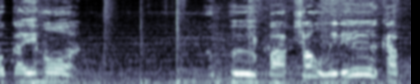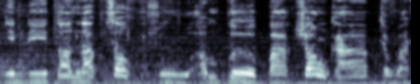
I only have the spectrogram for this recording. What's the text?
เบาไก่ฮอดอำเภอปากช่องเลยเด้อครับ ยินดีต้อนรับเข้าสู่อำเภอปากช่องครับ จังหวัด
